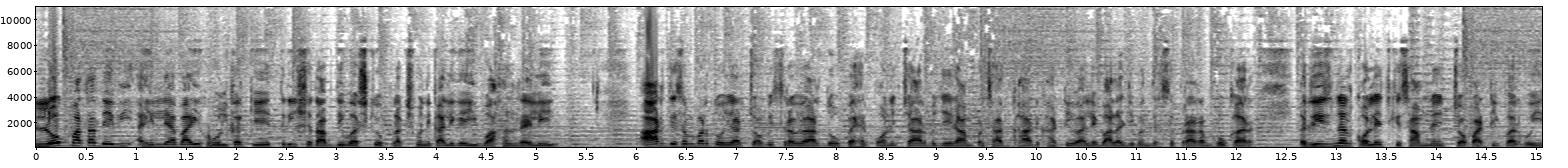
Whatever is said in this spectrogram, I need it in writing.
लोक माता देवी अहिल्याबाई होलकर के त्रिशताब्दी वर्ष के उपलक्ष्य में निकाली गई वाहन रैली। 8 दिसंबर 2024 रविवार दोपहर पौने चार बजे रामप्रसाद घाट घाटी वाले बालाजी मंदिर से प्रारंभ होकर रीजनल कॉलेज के सामने चौपाटी पर हुई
